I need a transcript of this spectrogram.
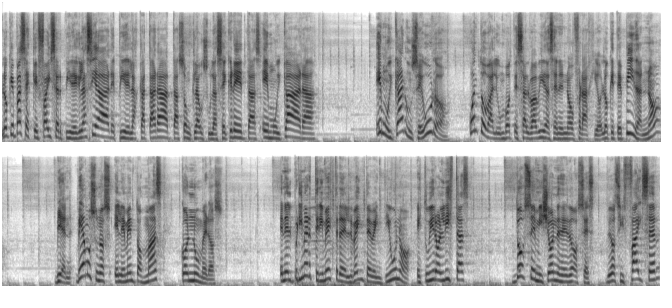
Lo que pasa es que Pfizer pide glaciares, pide las cataratas, son cláusulas secretas, es muy cara. ¿Es muy caro un seguro? ¿Cuánto vale un bote salvavidas en el naufragio? Lo que te pidan, ¿no? Bien, veamos unos elementos más con números. En el primer trimestre del 2021 estuvieron listas 12 millones de dosis, de dosis Pfizer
